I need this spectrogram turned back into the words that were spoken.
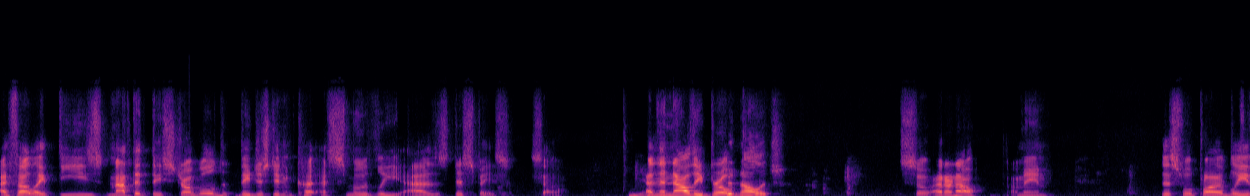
I felt like these. Not that they struggled, they just didn't cut as smoothly as this space. So, Yeah. and then now they broke. good knowledge. So I don't know. I mean, this will probably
